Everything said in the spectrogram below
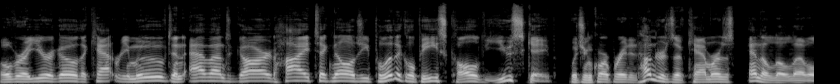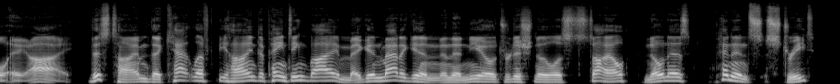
Over a year ago, the cat removed an avant garde high technology political piece called Uscape, which incorporated hundreds of cameras and a low level AI. This time, the cat left behind a painting by Megan Madigan in the neo traditionalist style known as Penance Street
